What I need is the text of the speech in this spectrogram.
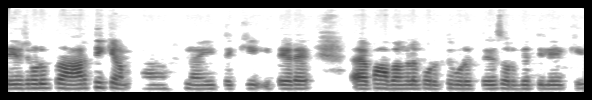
ദൈവത്തിനോട് പ്രാർത്ഥിക്കണം. ഇത്തയ്ക്ക് ഇത്തയുടെ പാപങ്ങൾ പുറത്തു കൊടുത്ത് സ്വർഗത്തിലേക്ക്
